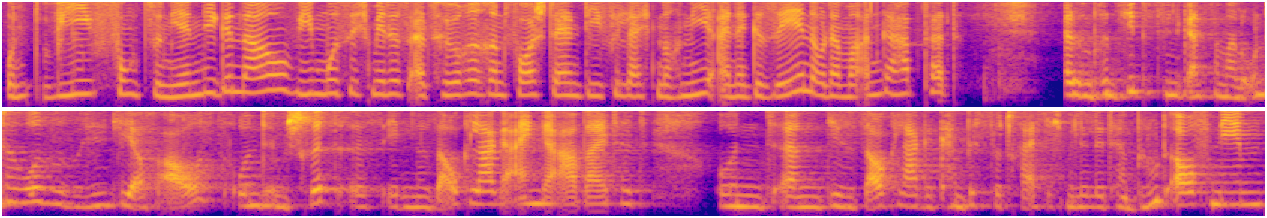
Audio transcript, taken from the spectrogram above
Und wie funktionieren die genau? Wie muss ich mir das als Hörerin vorstellen, die vielleicht noch nie eine gesehen oder mal angehabt hat? Also im Prinzip ist es wie eine ganz normale Unterhose, so sieht die auch aus. Und im Schritt ist eben eine Sauglage eingearbeitet. Und ähm, diese Sauglage kann bis zu 30 Milliliter Blut aufnehmen.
